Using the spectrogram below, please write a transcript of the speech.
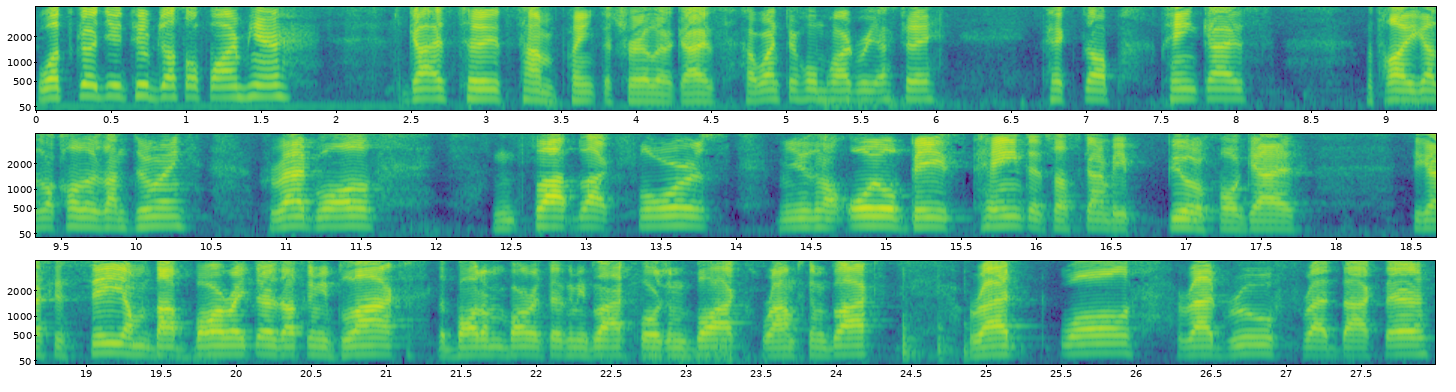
What's good YouTube, Jassal Farm here. Guys, today it's time to paint the trailer, guys. I went to Home Hardware yesterday, picked up paint, guys. I'll tell you guys what colors I'm doing. Red walls, flat black floors. I'm using an oil-based paint. It's just gonna be beautiful, guys. If you guys can see, I'm that bar right there, that's gonna be black. The bottom bar right there is gonna be black. Floor's gonna be black. Ramp's gonna be black. Red walls, red roof, red back there.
